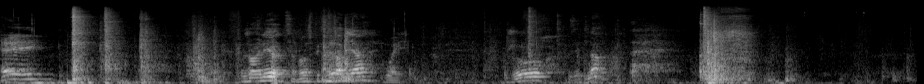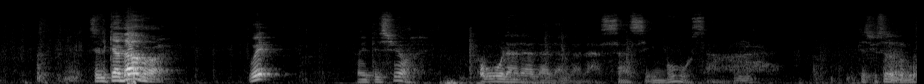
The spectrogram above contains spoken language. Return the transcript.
Hey Bonjour Elliot. Ça va, Ça va bien? Ouais. Bonjour, vous êtes là? C'est le cadavre? Oui. On était sûr Oh là là là là là là, ça c'est beau ça. Qu'est-ce que c'est là-bas Vous?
